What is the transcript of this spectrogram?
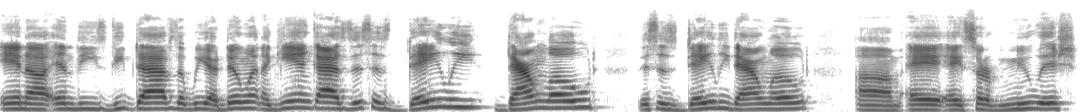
in uh in these deep dives that we are doing. Again, guys, this is daily download. This is daily download. Um, a, a sort of newish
